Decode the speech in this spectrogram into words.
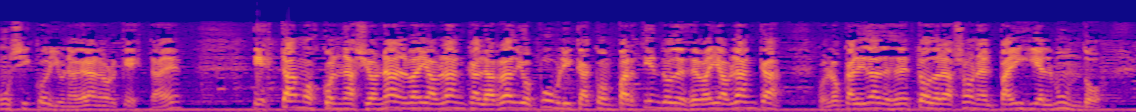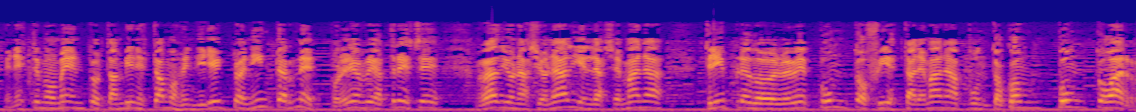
músico y una gran orquesta. ¿eh? Estamos con Nacional Bahía Blanca, la radio pública, compartiendo desde Bahía Blanca con localidades de toda la zona, el país y el mundo. En este momento también estamos en directo en internet por RA13 Radio Nacional y en la semana www.fiestalemana.com.ar.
